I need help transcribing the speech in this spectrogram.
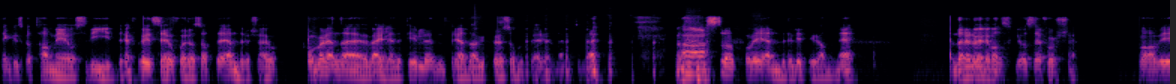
tenker vi skal ta med oss videre. for Vi ser jo for oss at det endrer seg. jo. Kommer den uh, veileder til en fredag før sommerferien. Sånn så får vi endre litt mer. Men der er det veldig vanskelig å se for seg hva vi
